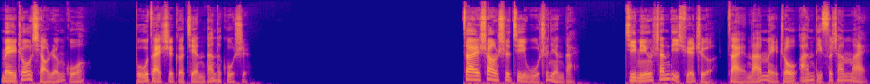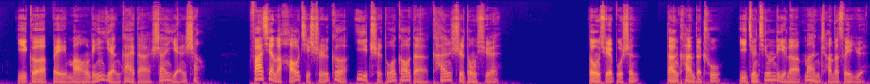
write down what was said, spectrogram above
美洲小人国不再是个简单的故事。在上世纪五十年代，几名山地学者在南美洲安第斯山脉一个被莽林掩盖的山岩上，发现了好几十个一尺多高的龛式洞穴。洞穴不深，但看得出已经经历了漫长的岁月。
